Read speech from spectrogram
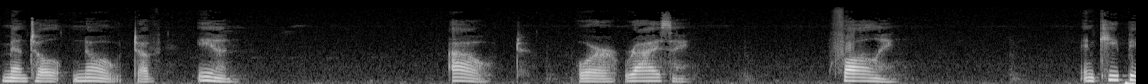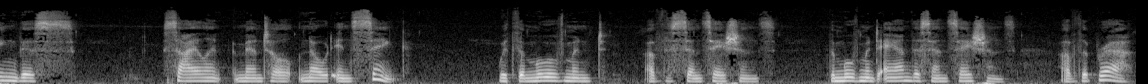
mental note of in, out, or rising falling. And keeping this silent mental note in sync with the movement of the sensations, the movement and the sensations of the breath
